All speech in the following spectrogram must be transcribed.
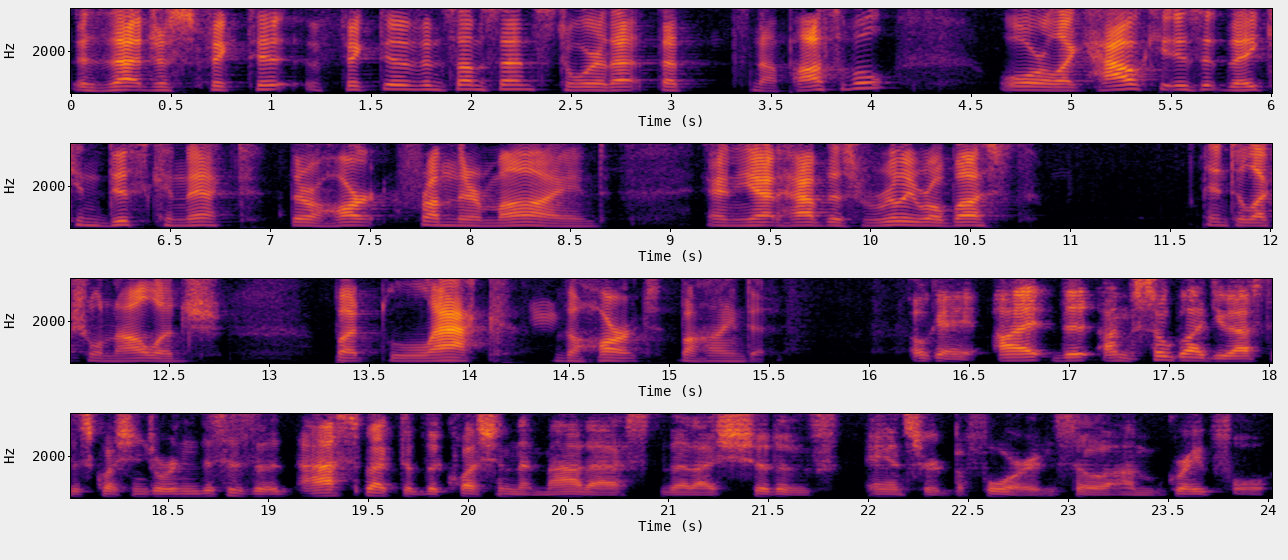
Is that just fictive, fictive in some sense to where that that's not possible? Or like how is it they can disconnect their heart from their mind and yet have this really robust intellectual knowledge but lack the heart behind it? Okay i th- i'm so glad you asked this question jordan. This is an aspect of the question that matt asked that i should have answered before and so i'm grateful.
